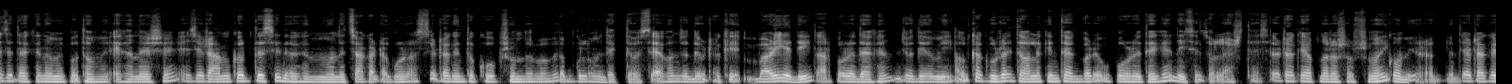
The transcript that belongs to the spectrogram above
এই যে দেখেন আমি প্রথমে এখানে এসে এই যে রান করতেছি, দেখেন মানে চাকাটা ঘোরাচ্ছে, এটা কিন্তু খুব সুন্দরভাবে সবগুলো আমি দেখতে পাচ্ছি। এখন যদি ওটাকে বাড়িয়ে দিই, তারপরে দেখেন যদি আমি হালকা ঘুরাই, তাহলে কিন্তু একবারে উপরে থেকে নিচে চলে আসতেছে এটাকে আপনারা সবসময় কমিয়ে রাখবেন। এটাকে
